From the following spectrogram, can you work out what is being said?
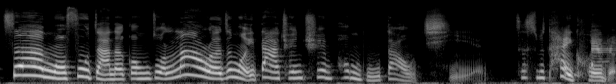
这么复杂的工作，绕了这么一大圈，却碰不到钱，这是不是太亏了？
